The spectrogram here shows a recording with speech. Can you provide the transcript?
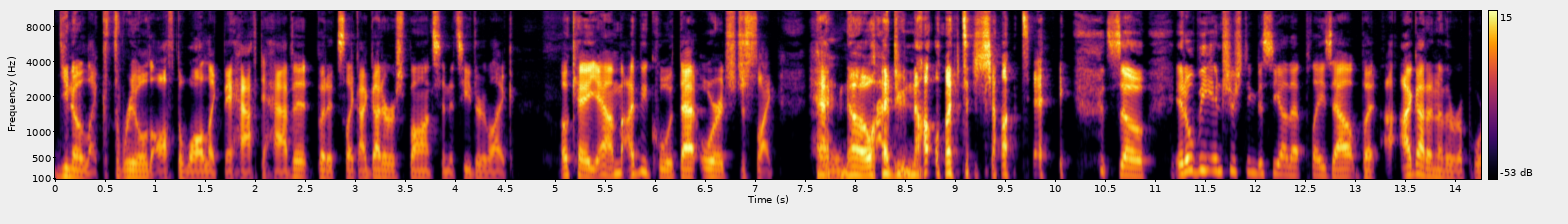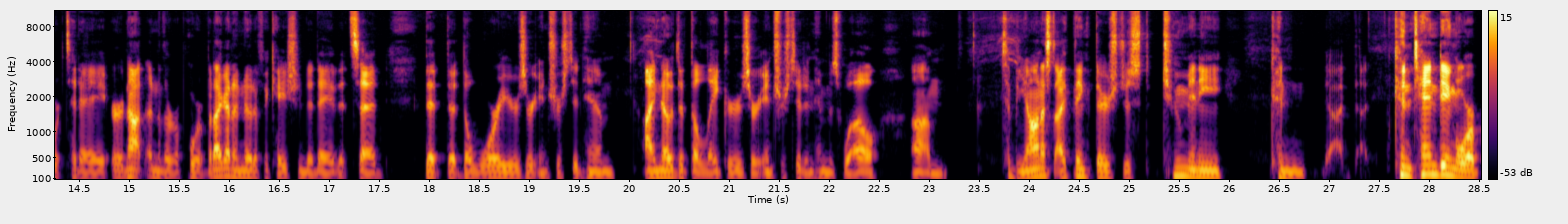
you know like thrilled off the wall like they have to have it, but it's like I got a response and it's either like okay, yeah, I'm, I'd be cool with that, or it's just like heck no, I do not want Dejounte. So it'll be interesting to see how that plays out. But I- got another report today, or not another report, but I got a notification today that said that the, the Warriors are interested in him. I know that the Lakers are interested in him as well. Um, to be honest, I think there's just too many con- contending or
